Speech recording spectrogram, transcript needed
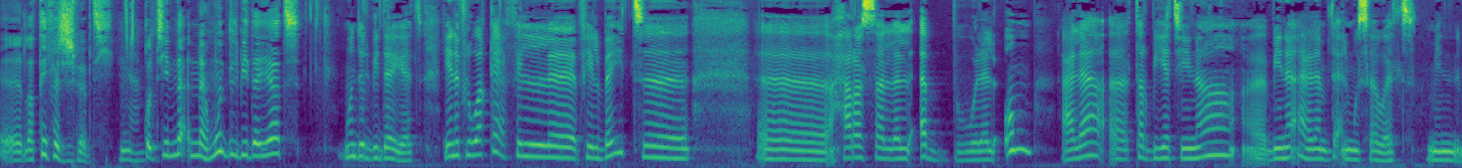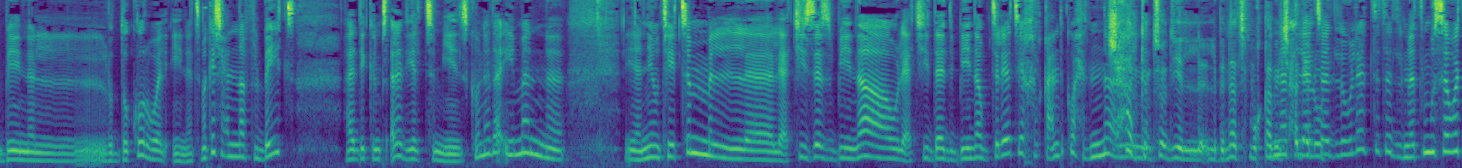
لطيفة الجبابتي نعم. قلت لنا أنه منذ البدايات منذ البدايات. لأن في الواقع في في البيت آه، آه، حرص الأب ولا الأم على آه، تربيتنا بناء على مبدأ المساواة من بين الذكور والإناث. ما كانش عندنا في البيت هذيك المسألة ديال التمييز. كنا دائما يعني وتيتم الاعتزاز بنا والاعتداد بنا وبالتالي تيخلق عندك واحد النوع شحال كنتو ديال البنات مقابل شحال ديال ثلاثة الاولاد ثلاثة البنات المساواة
